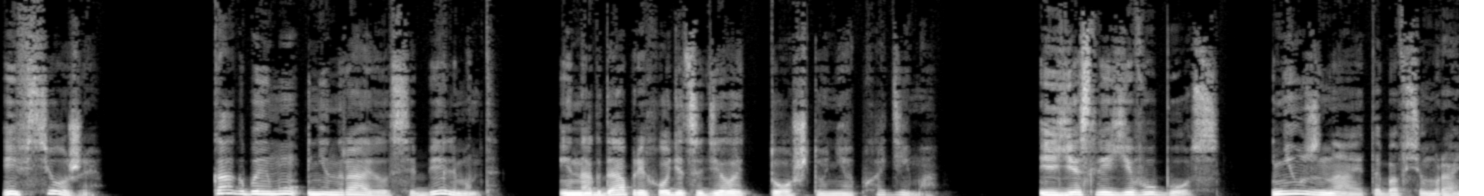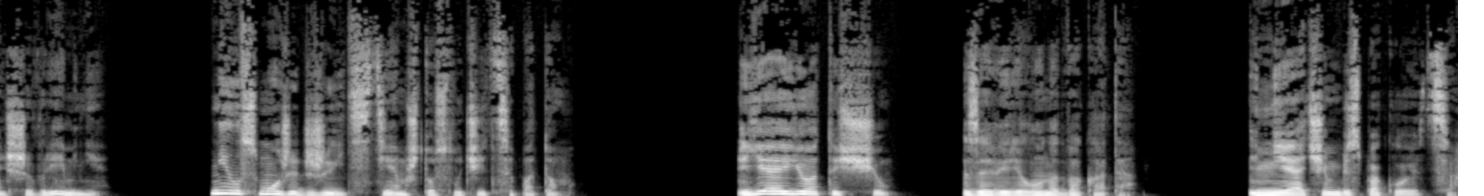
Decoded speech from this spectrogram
И все же, как бы ему ни нравился Бельмонт, иногда приходится делать то, что необходимо. И если его босс не узнает обо всем раньше времени, Нил сможет жить с тем, что случится потом. «Я ее отыщу», — заверил он адвоката. «Не о чем беспокоиться».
